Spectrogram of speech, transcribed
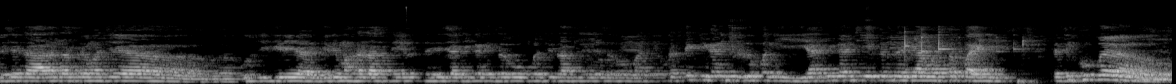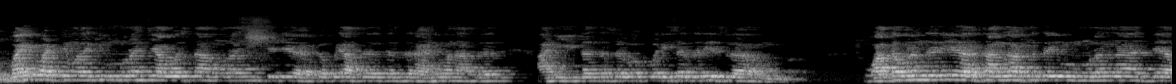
तसेच आनंद आश्रमाचे अं, गिरी गिरी महाराज असतील तरी त्या ठिकाणी सर्व उपस्थित असलेले सर्व मान्य प्रत्येक ठिकाणी फिरलो पण या ठिकाणची एकंदर जी अवस्था पाहिली तर ती खूप वाईट वाटते मला की मुलांची अवस्था मुलांचे जे कपडे असेल त्यांचं राहणीमान असेल आणि त्यांचा सर्व परिसर जरी वातावरण जरी चांगलं असलं तरी मुलांना ज्या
